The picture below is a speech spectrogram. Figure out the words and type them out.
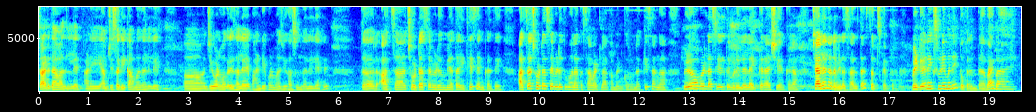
साडेदहा वाजलेले आहेत आणि आमची सगळी कामं झालेली आहेत. जेवण वगैरे झालं आहे भांडी पण माझी घासून झालेली आहेत. तर आजचा छोटासा व्हिडिओ मी आता इथे सेंड करते. आजचा छोटासा व्हिडिओ तुम्हाला कसा वाटला कमेंट करून नक्की सांगा. व्हिडिओ आवडला असेल तर व्हिडिओला लाईक करा शेअर करा. चॅनलला नवीन असाल तर सबस्क्राईब करा. भेटूया नेक्स्ट व्हिडिओमध्ये तोपर्यंत बाय बाय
